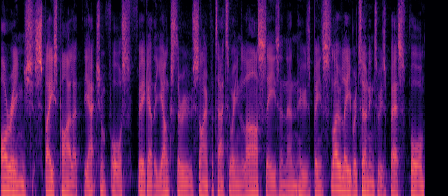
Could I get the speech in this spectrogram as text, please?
Orange Space Pilot, the Action Force figure, the youngster who signed for Tatooine last season and who's been slowly returning to his best form,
